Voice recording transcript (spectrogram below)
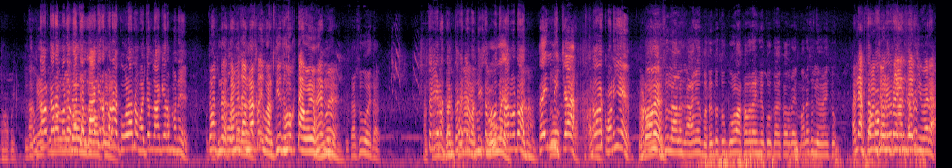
તું તો કરો મને વજન લાગે રે પણ આ ગોળાનો વજન લાગે રે મને. તો તમે તો નકરી વર્ધી જ હોકતા હોય હે તાર શું હોય તાર? તો એનો ધંધો એટલે તો ની ચાર. અડો કોણીએ? હડો હવે. શું લાલચ? આ રે તો તું ગોળા ખવડાવીશ ને કોઈ. મને શું લેવડાવીશ તું? અલ્યા 500 રૂપિયા આલ દેજી વરા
